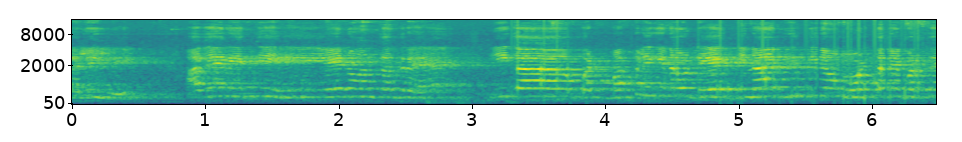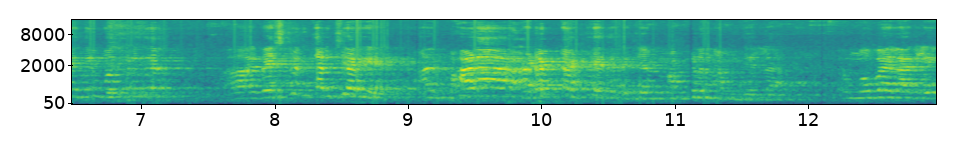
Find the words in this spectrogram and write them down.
ಕಲೀಲಿ. ಅದೇ ರೀತಿ ಏನು ಅಂತಂದ್ರೆ, ಈಗ ಬಟ್ ಮಕ್ಕಳಿಗೆ ನಾವು ಡೇ, ದಿನ, ರೀತಿ ನಾವು ನೋಡ್ತಾನೆ ಬರ್ತಾ ಇದ್ದೀವಿ ಮಕ್ಕಳಿಗೆ ವೆಸ್ಟರ್ನ್ ಕಲ್ಚರ್ಗೆ ಅದು ಬಹಳ ಮೊಬೈಲ್ ಆಗಲಿ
